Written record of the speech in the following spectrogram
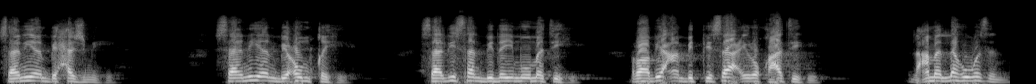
ثانيا بحجمه. ثانيا بعمقه ثالثا بديمومته رابعا باتساع رقعته. العمل له وزن.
